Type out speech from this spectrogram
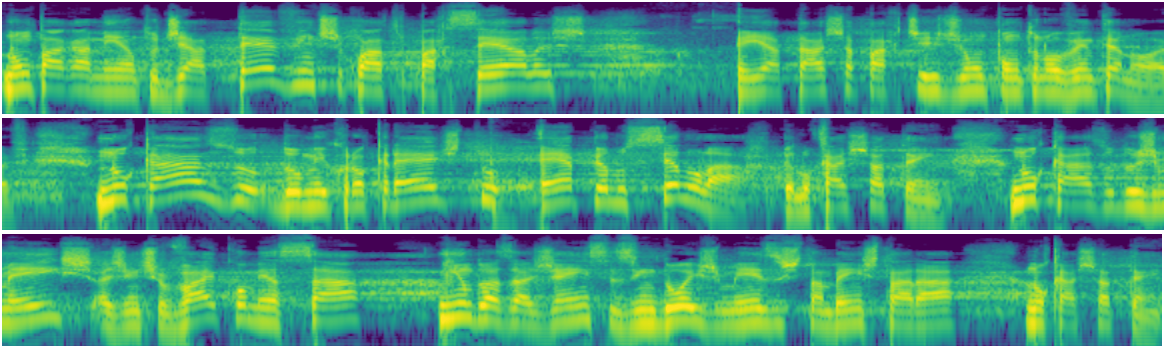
num pagamento de até 24 parcelas, e a taxa a partir de 1,99. No caso do microcrédito, é pelo celular, pelo Caixa Tem. No caso dos MEIs, a gente vai começar indo às agências, em dois meses também estará no Caixa Tem.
